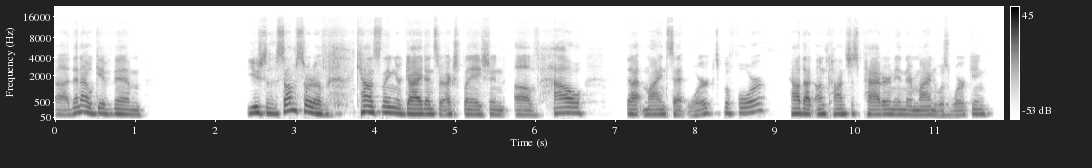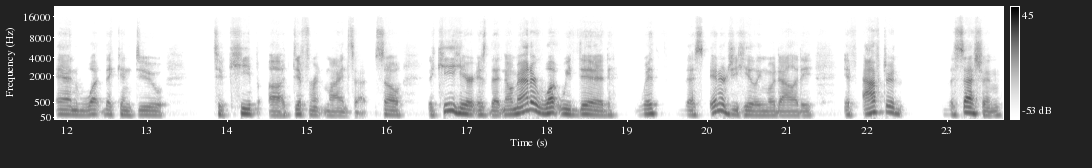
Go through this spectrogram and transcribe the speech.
uh, then I will give them usually some sort of counseling or guidance or explanation of how that mindset worked before, how that unconscious pattern in their mind was working, and what they can do to keep a different mindset. So the key here is that no matter what we did with this energy healing modality, if after the session,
